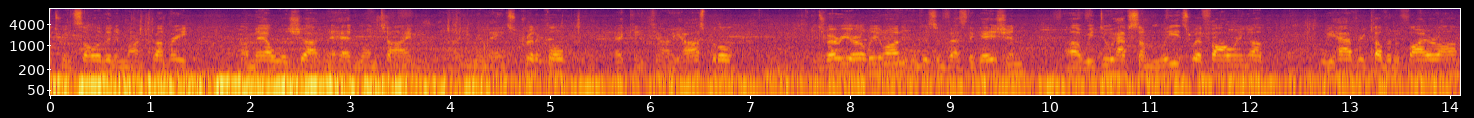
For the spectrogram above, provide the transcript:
between Sullivan and Montgomery, a male was shot in the head one time. Uh, he remains critical at King County Hospital. Very early on in this investigation. Uh, we do have some leads we're following up. We have recovered a firearm.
